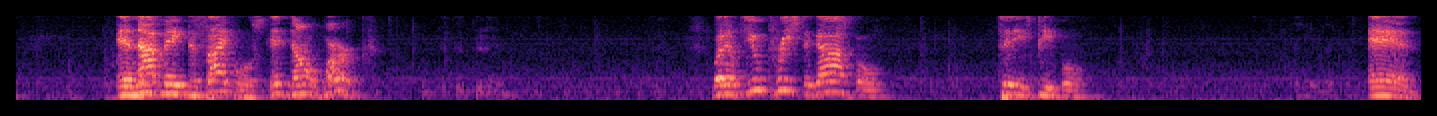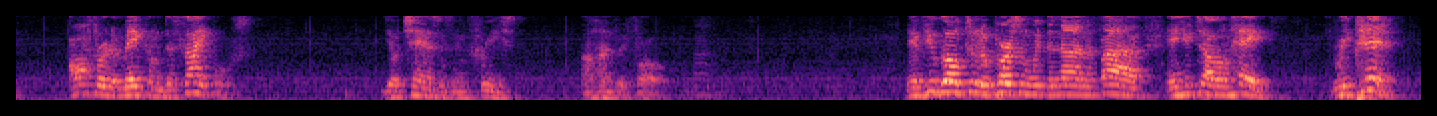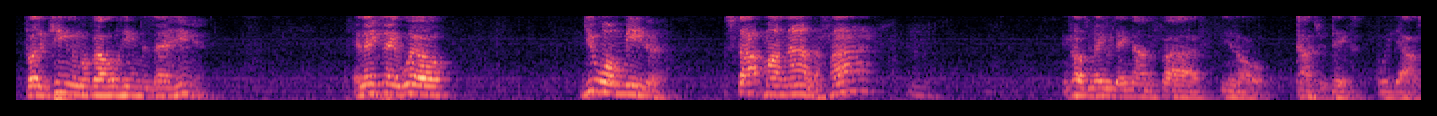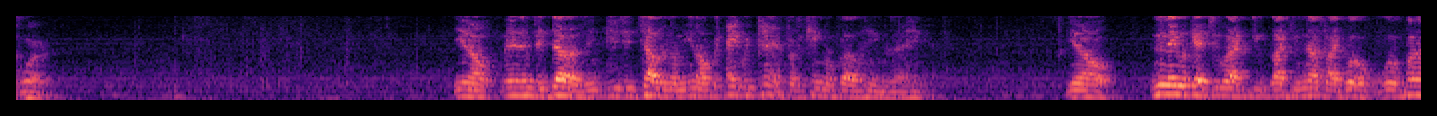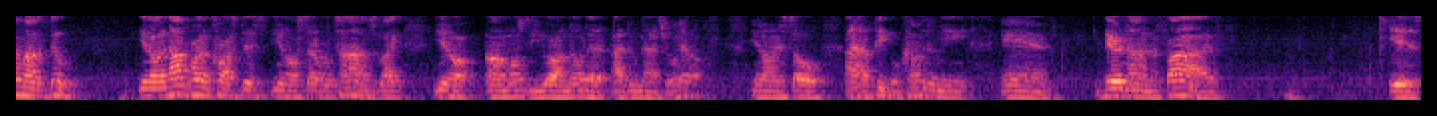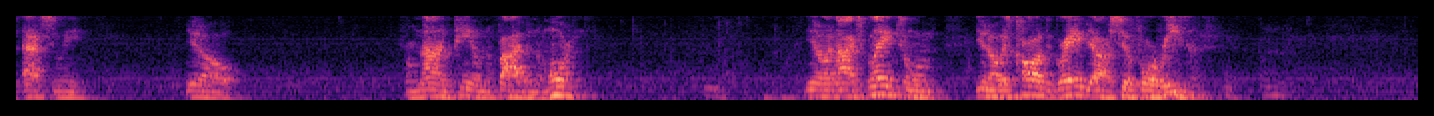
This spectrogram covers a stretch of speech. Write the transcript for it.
and not make disciples, it don't work. But if you preach the gospel to these people and offer to make them disciples, your chances increase a hundredfold. If you go to the person with the nine to five and you tell them, hey, repent, for the kingdom of Elohim is at hand. And they say, well, you want me to stop my nine to five? Because maybe they nine to five, you know, contradicts with Yah's word. You know, and if it does, and you just telling them, you know, hey, repent for the kingdom of Elohim is at hand. You know, and then they look at you like you like you nuts, like, well, well what am I to do? You know, and I've run across this, you know, several times. Like, you know, um, most of you all know that I do natural health. You know, and so I have people come to me and their nine to five is actually, you know, from 9 p.m. to 5 in the morning. You know, and I explained to them, you know, it's called the graveyard shift for a reason.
